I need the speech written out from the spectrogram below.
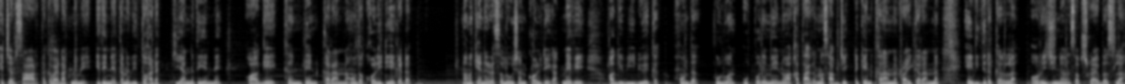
එචර් සාර්ථක වැඩක් නෙමේ ඉතින් එතන දිත්තු හට කියන්න තියෙන්නේ වගේ කන්ටෙන්් කරන්න හොඳ කොලිටියකට මම කියන රෙසලූෂන් කොල්ට එකක් නෙවේ වගේ වීඩියෝ එක හොඳ පුළුවන් උපර මේනවා කතා කරන සබ්ජෙක්් එකෙන් කරන්න ට්‍රයි කරන්න. ඒ විදිර කරලා ඔරිජිනල් සබස්ක්‍රයිබර්ස්ලා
